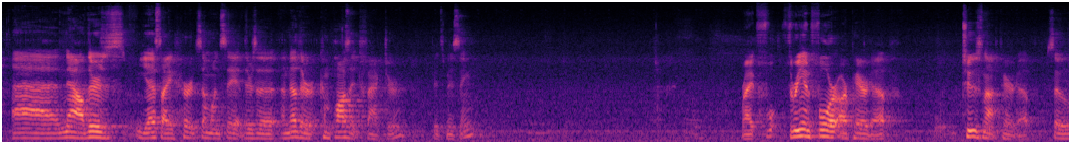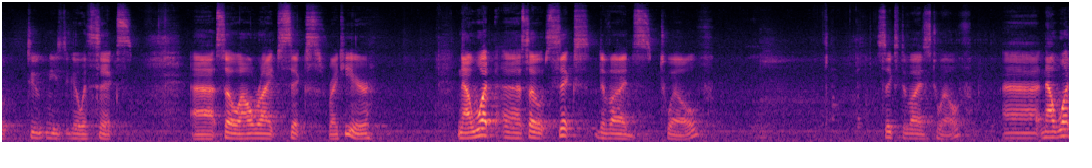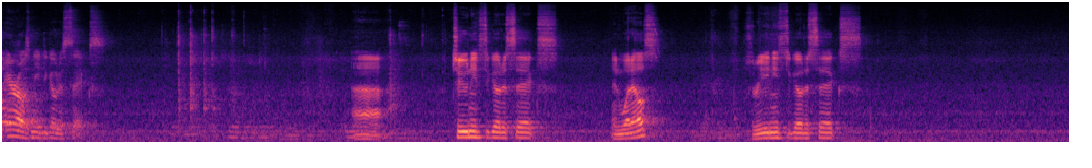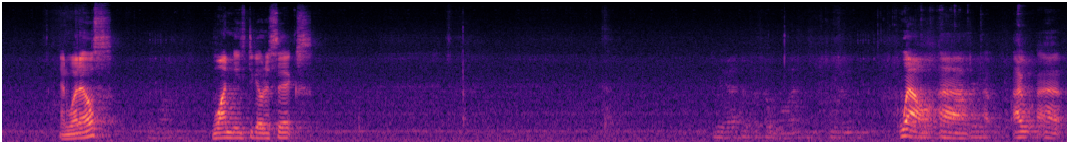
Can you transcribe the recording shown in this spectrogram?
Uh, now, there's, yes, I heard someone say it, there's a, another composite factor that's missing. Right, four, 3 and 4 are paired up. 2's not paired up, so 2 needs to go with 6. Uh, so I'll write 6 right here. Now what, uh, so 6 divides 12. 6 divides 12. Uh, now what arrows need to go to 6? Uh, 2 needs to go to 6. And what else? 3 needs to go to 6. And what else? 1 needs to go to 6. Well, uh, I, uh,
